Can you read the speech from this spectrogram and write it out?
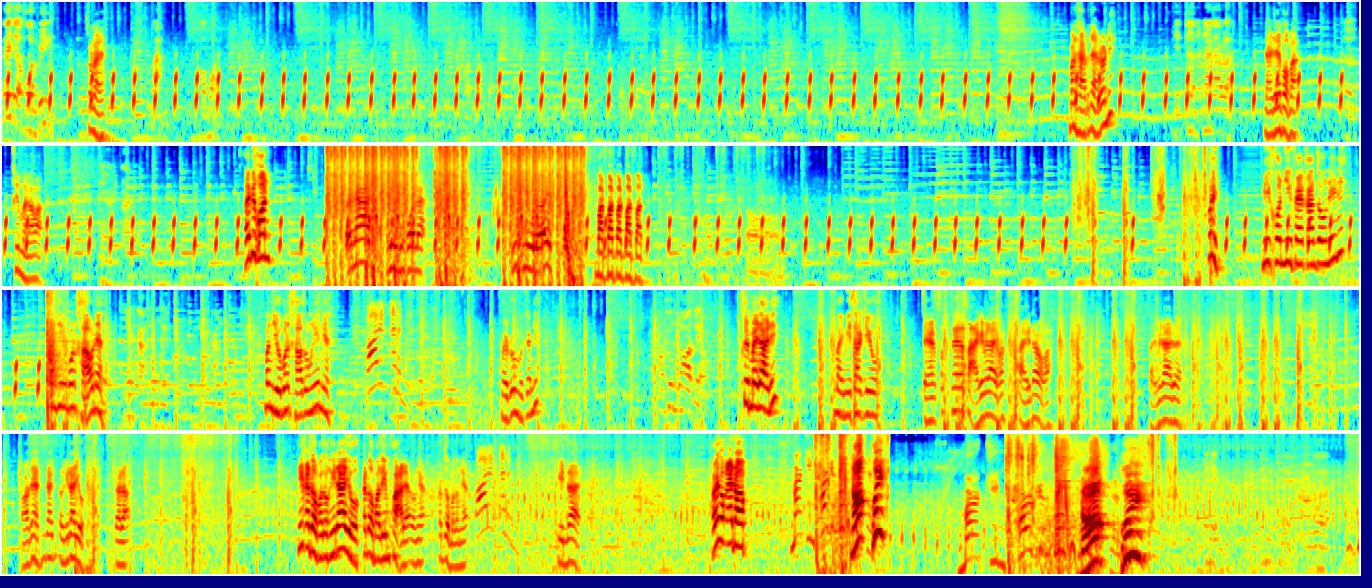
ได้เจอคนวิ่งตรงไหนขอบอดมันหายไปไหนแล้วนี่ ไหนเดินผมอะเออขึ้นมาแล้วอะเดี๋ยวตามเฮ้ยมีคนชิมเฮ้ยหน้ายิงมีคนอะยิงยิวเลยบอดบอดบอดบอดบอดอ๋อเฮ้ย มีคนยิงแฟร์กันตรงนี้นี่มันยิงบนเขาเนี่ยเรียกกลางวงเลยเรียกกลางวงเลยมันอยู่บนเขาตรงนี้เนี่ย Spot an enemy. ไม่รู้เหมือนกันนี่ต้องขึ้นยอดแล้วขึ้นไม่ได้นี่ไม่มีสกิลแต่น่าจะไต่ขึ้นไม่ได้ปะไต่ขึ้นได้ปะวะไต่ไม่ได้ด้วยไงอ๋อเนี่ยได้ตรงนี้ได้อยู่ได้ละนี่กระโดดมาตรงนี้ได้อยู่กระโดดมาริมขวาเนี่ยตรงเนี้ยกระโดดมาตรงเนี้ย Spot an enemy. กินได้เฮ้ยตรงแอร์ดรอป Marking target น็อก location. เฮ้ยไม่เห็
